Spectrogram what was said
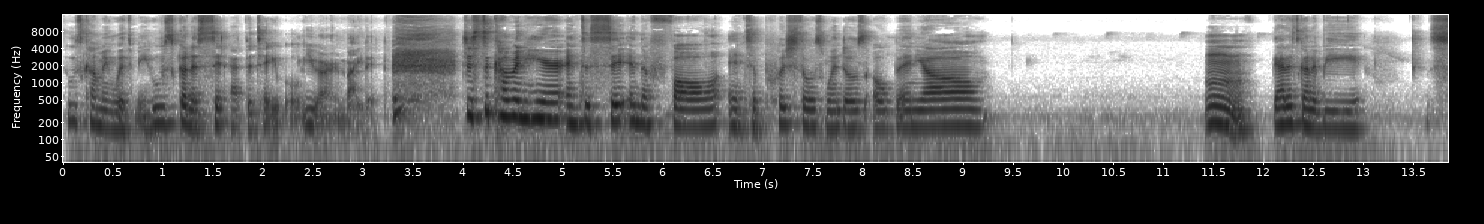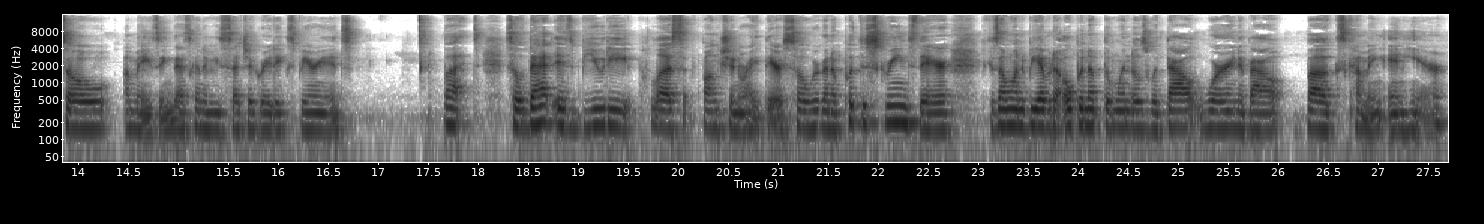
who's coming with me who's going to sit at the table you are invited just to come in here and to sit in the fall and to push those windows open y'all Mm, that is going to be so amazing. That's going to be such a great experience. But so that is beauty plus function right there. So we're going to put the screens there because I want to be able to open up the windows without worrying about bugs coming in here.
